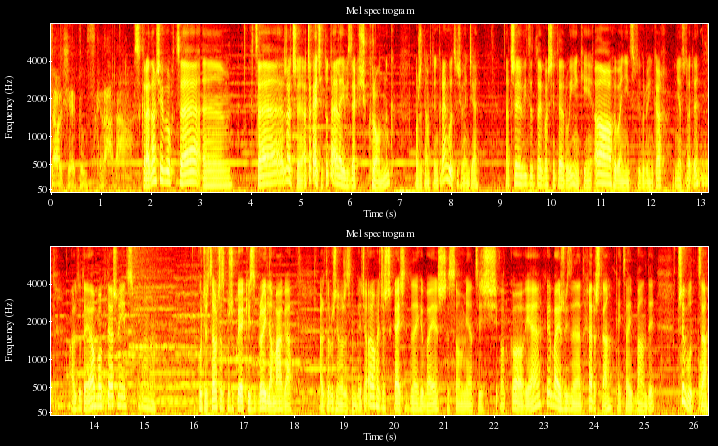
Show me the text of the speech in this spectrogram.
Co się tu skrada? Skradam się, bo chcę. ym, chcę rzeczy. A czekajcie, tutaj widzę jakiś krąg. Może tam w tym kręgu coś będzie. Znaczy, widzę tutaj właśnie te ruinki. O, chyba nic w tych ruinkach, niestety. Ale tutaj obok też nic. Hmm. Kurczę, cały czas poszukuję jakiejś zbroi dla maga. Ale to różnie może z tym być. O, chociaż czekajcie, tutaj chyba jeszcze są jacyś orkowie. Chyba już widzę nawet Herszta, tej całej bandy. Przywódca.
